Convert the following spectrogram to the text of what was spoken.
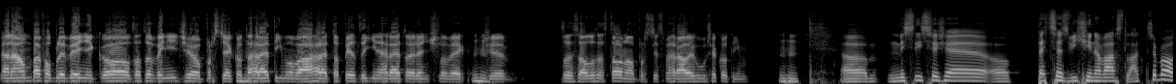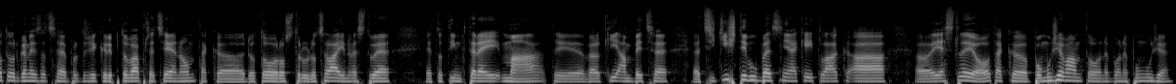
já nemám úplně v oblibě někoho za to vinit, že jo, prostě jako ta mhm. hra je týmová, hraje to pět lidí, nehraje to jeden člověk, mm-hmm. takže to se stalo, to se stalo, no, prostě jsme hráli hůř jako tým. Mm-hmm. Uh, myslíš si, že uh, teď se zvýší na vás tlak třeba od organizace, protože Kryptova přeci jenom tak eh, do toho rostru docela investuje. Je to tým, který má ty velké ambice. Eh, cítíš ty vůbec nějaký tlak a eh, jestli jo, tak pomůže vám to nebo nepomůže?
